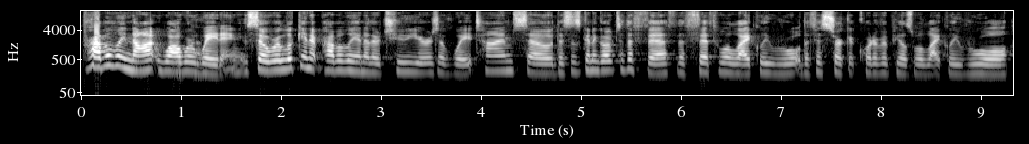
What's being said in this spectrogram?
Probably not while okay. we're waiting. So we're looking at probably another two years of wait time. So this is going to go up to the fifth. The fifth will likely rule, the Fifth Circuit Court of Appeals will likely rule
